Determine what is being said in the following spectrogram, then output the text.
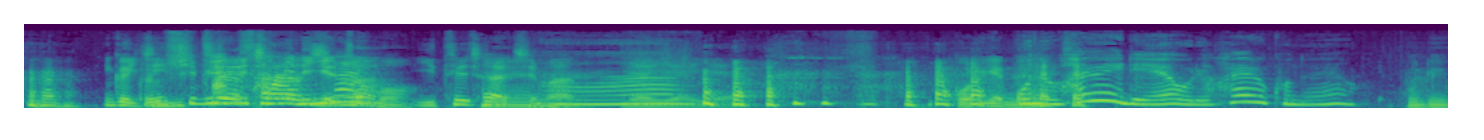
그러니까 이제 그럼 이틀 12월 차이겠죠 3일이겠죠, 뭐. 이틀 차였지만 아. 예 예, 예. 모르겠네. 오늘 화요일이에요. 우리 화요일 코너예요. 우리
